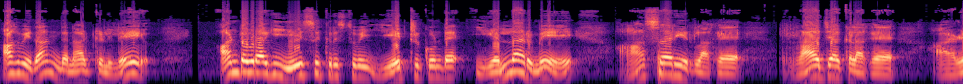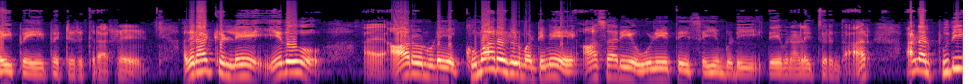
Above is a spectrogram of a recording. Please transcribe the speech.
ஆகவேதான் இந்த நாட்களிலே ஆண்டவராகி இயேசு கிறிஸ்துவை ஏற்றுக்கொண்ட எல்லாருமே ஆசாரியர்களாக ராஜாக்களாக அழைப்பை பெற்றிருக்கிறார்கள். அது நாட்களிலே ஏதோ ஆரோனுடைய குமாரர்கள் மட்டுமே ஆசாரிய ஊழியத்தை செய்யும்படி தேவன் அழைத்திருந்தார். ஆனால் புதிய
